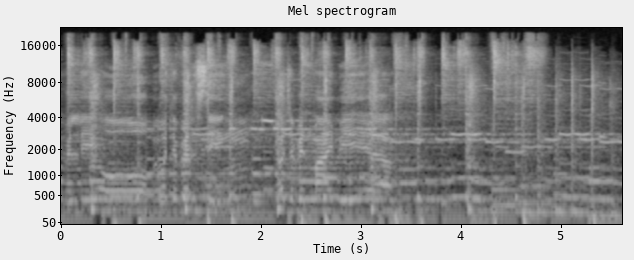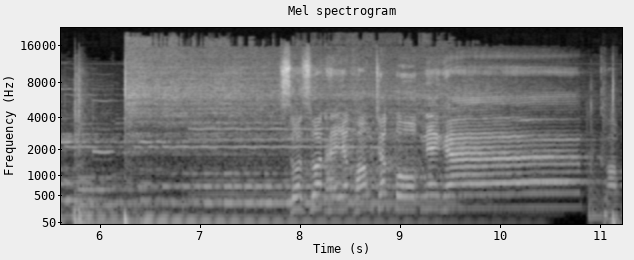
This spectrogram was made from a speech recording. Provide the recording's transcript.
จะเป็นลีโอ ไม่ว่าจะเป็นสิงห์ไม่ว่าจะเป็นไมเบียสวดสวดให้เจ้าของชักโบกนะครับ ขอบ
